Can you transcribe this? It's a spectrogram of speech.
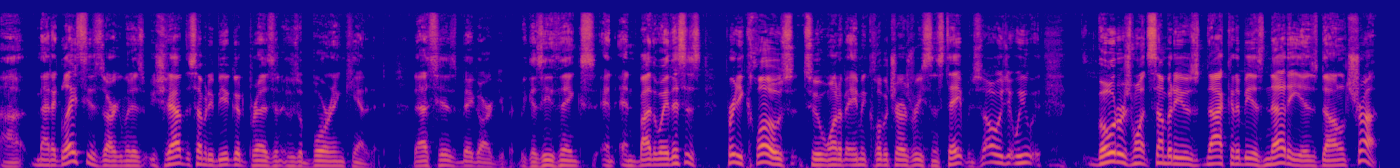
Uh, Matt Yglesias' argument is you should have somebody be a good president who's a boring candidate. That's his big argument because he thinks, and, and by the way, this is pretty close to one of Amy Klobuchar's recent statements. Oh, we, voters want somebody who's not going to be as nutty as Donald Trump.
